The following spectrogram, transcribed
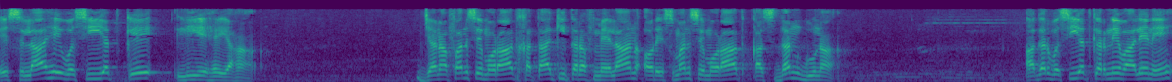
اصلاح وسیعت کے لیے ہے یہاں۔ جنفن سے مراد خطا کی طرف میلان اور اسمن سے مراد قصدن گنا اگر وسیعت کرنے والے نے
